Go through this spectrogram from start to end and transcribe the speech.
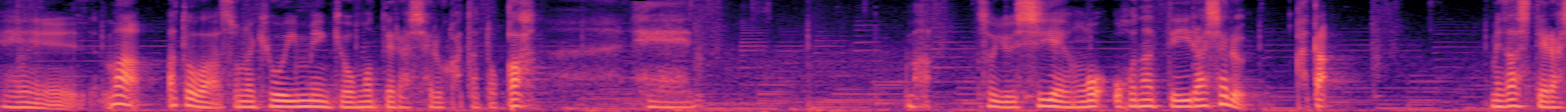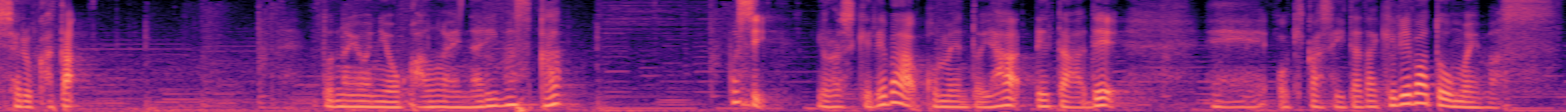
えー、まあ、あとはその教員免許を持ってらっしゃる方とか、えーまあ、そういう支援を行っていらっしゃる方目指していらっしゃる方どのようにお考えになりますか？もしよろしければコメントやレターで、えー、お聞かせいただければと思います、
